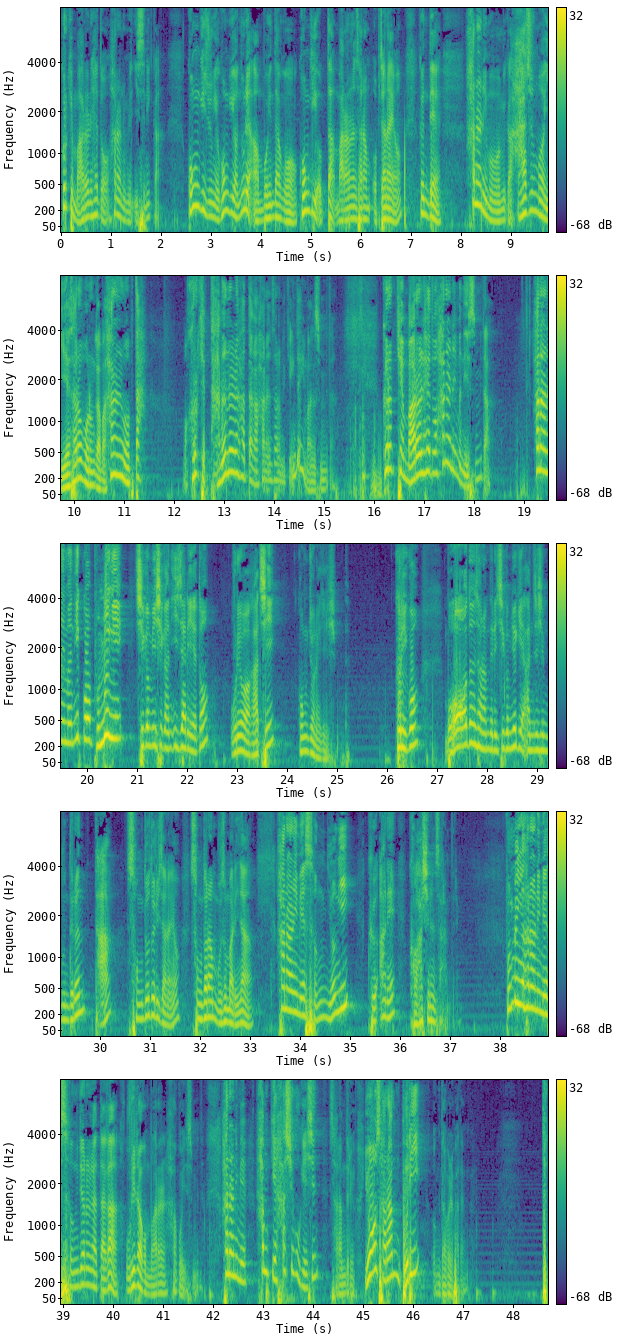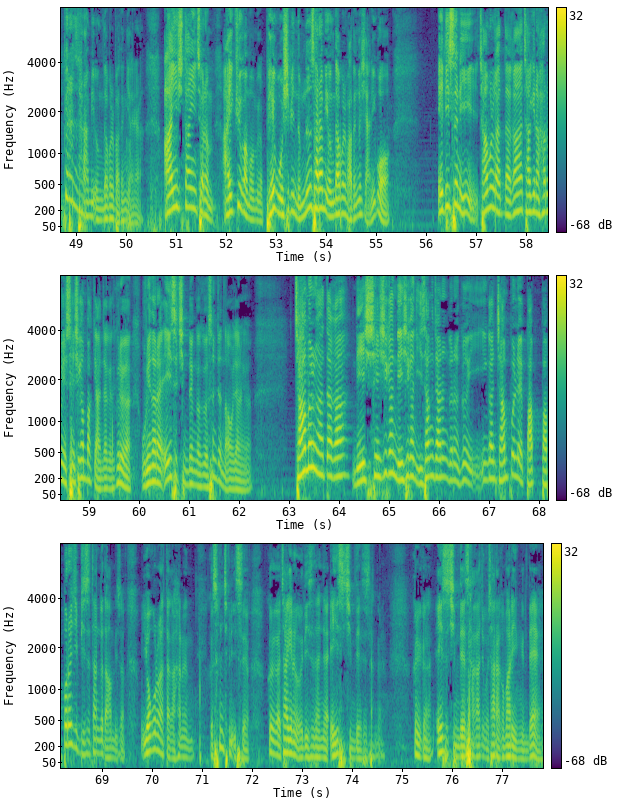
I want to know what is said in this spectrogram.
그렇게 말을 해도 하나님은 있으니까. 공기 중에 공기가 눈에 안 보인다고 공기 없다 말하는 사람 없잖아요. 근데 하나님은 뭡니까? 아주 뭐 예사로 보는가 봐. 하나님 없다. 뭐 그렇게 단언을 하다가 하는 사람이 굉장히 많습니다. 그렇게 말을 해도 하나님은 있습니다. 하나님은 있고 분명히 지금 이 시간 이 자리에도 우리와 같이 공존해 계십니다. 그리고 모든 사람들이 지금 여기에 앉으신 분들은 다 성도들이잖아요. 성도란 무슨 말이냐? 하나님의 성령이 그 안에 거하시는 사람들입니다. 분명히 하나님의 성전을 갖다가 우리라고 말을 하고 있습니다. 하나님의 함께 하시고 계신 사람들이에요. 요 사람들이 응답을 받은 거예요. 특별한 사람이 응답을 받은 게 아니라 아인슈타인처럼 IQ가 뭡니까? 150이 넘는 사람이 응답을 받은 것이 아니고 에디슨이 잠을 갖다가 자기는 하루에 3시간밖에 안 자거든. 그래가 우리나라 에이스 침대인가 그거 선전 나오잖아요. 잠을 갖다가 4, 3시간, 4시간 이상 자는 거는 그 인간 잠벌레 밥, 밥버러지 비슷한 거다 하면서 요거를 갖다가 하는 그 선전이 있어요. 그러니까 자기는 어디서 잤냐? 에이스 침대에서 잔 거야. 그러니까 에이스 침대 사가지고 자라 그 말이 있는데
